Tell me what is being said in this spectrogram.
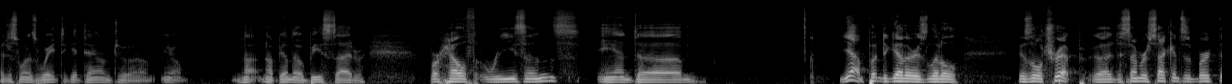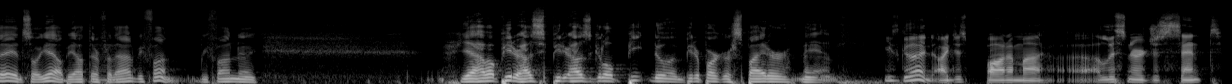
I just want his weight to get down to, uh, you know, not not be on the obese side for health reasons. And um, yeah, putting together his little his little trip. Uh, December second is his birthday, and so yeah, I'll be out there for that. It'll be fun. It'll be fun. Uh, yeah, how about Peter? How's Peter? How's good old Pete doing? Peter Parker, Spider Man. He's good. I just bought him a, a listener just sent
